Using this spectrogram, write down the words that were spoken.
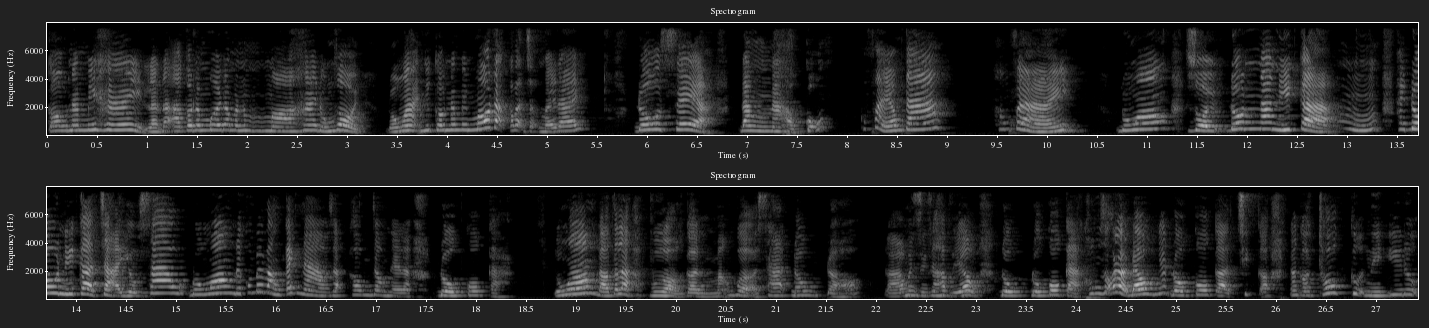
Câu 52 là à, câu 50 đâu mà hai đúng rồi. Đúng không ạ như câu 51 ạ các bạn chọn mấy đấy? Đô xe à? Đằng nào cũng có phải không ta? Không phải. Đúng không? Rồi đôn na ní cả ừ, hay đô ní cả chả hiểu sao? Đúng không? Đấy không biết bằng cách nào? Dạ không trong này là đô cô cả. Đúng không? Đó tức là vừa ở gần mãng vừa ở xa đâu đó. Đó mình dịch ra hợp lý không? Đồ đồ cô cả không rõ là đâu nhất đồ cô cả chỉ có ờ, đang có chốt cự ní y đựng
